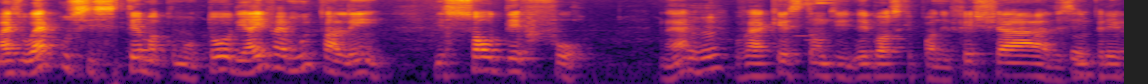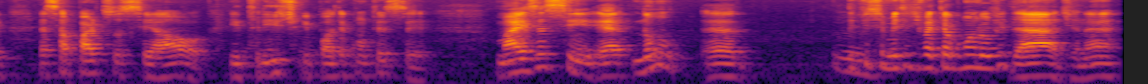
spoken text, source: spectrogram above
Mas o ecossistema como um todo, e aí vai muito além de só o default. Né? Uhum. Vai a questão de negócios que podem fechar, desemprego, Sim. essa parte social e triste que pode acontecer. Mas assim, é, não, é, hum. dificilmente a gente vai ter alguma novidade, né?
